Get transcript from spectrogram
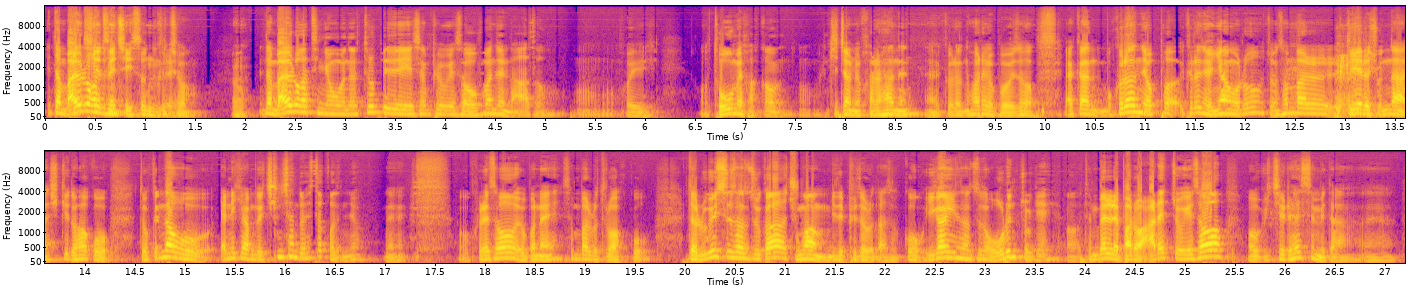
일단 벤치에도 같은 벤치에 있었는데. 그렇죠. 어. 일단 마율로 같은 경우는 트로피 상표에서 후반전에 나와서 어, 뭐 거의 어, 도움에 가까운 어, 기점 역할을 하는 예, 그런 활약을 보여서 약간 뭐 그런 여파 그런 영향으로 좀 선발 기회를 줬나 싶기도 하고 또 끝나고 애니키 감독이 칭찬도 했었거든요. 네. 어, 그래서 이번에 선발로 들어왔고 일단 루이스 선수가 중앙 미드필더로 나섰고 이강인 선수는 오른쪽에 어, 덴벨레 바로 아래쪽에서 어, 위치를 했습니다. 예.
